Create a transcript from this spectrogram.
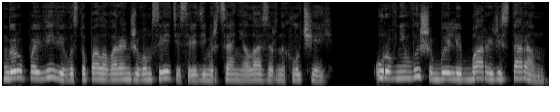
Группа Виви выступала в оранжевом свете среди мерцания лазерных лучей. Уровнем выше были бар и ресторан,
